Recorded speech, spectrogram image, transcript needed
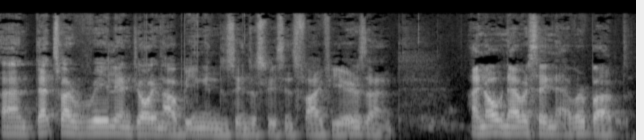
And that's why I really enjoy now being in this industry since five years. And I know never say never, but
